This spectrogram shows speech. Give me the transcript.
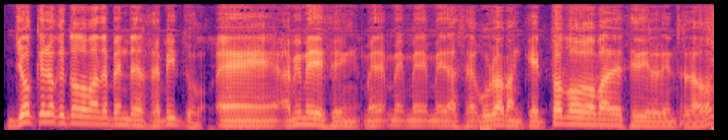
Yo creo que todo va a depender, repito. Eh, a mí me dicen, me, aseguraban que todo lo va a decidir el entrenador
